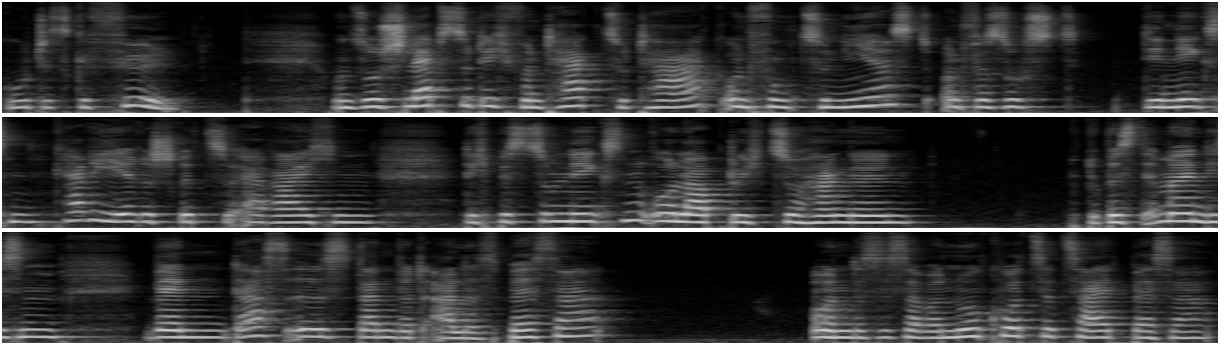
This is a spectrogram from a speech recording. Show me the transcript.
gutes Gefühl. Und so schleppst du dich von Tag zu Tag und funktionierst und versuchst den nächsten Karriereschritt zu erreichen, dich bis zum nächsten Urlaub durchzuhangeln. Du bist immer in diesem, wenn das ist, dann wird alles besser. Und es ist aber nur kurze Zeit besser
